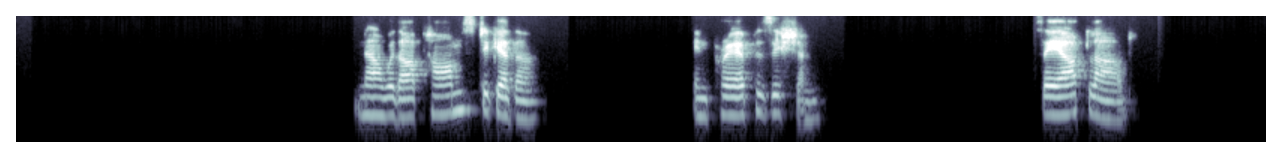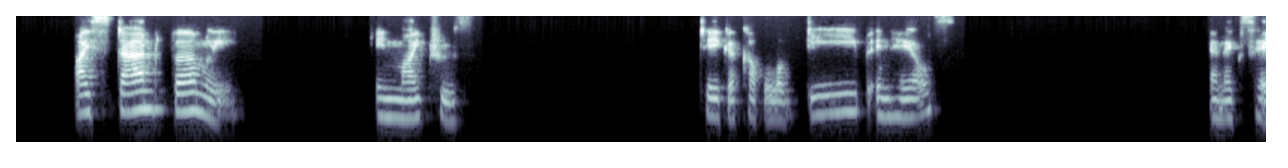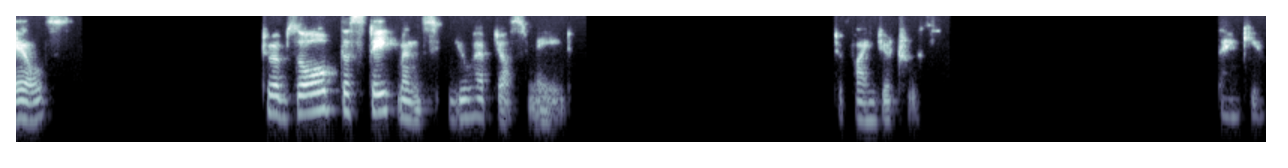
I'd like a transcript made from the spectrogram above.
Now, with our palms together in prayer position, say out loud, I stand firmly in my truth. Take a couple of deep inhales and exhales to absorb the statements you have just made to find your truth. Thank you.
